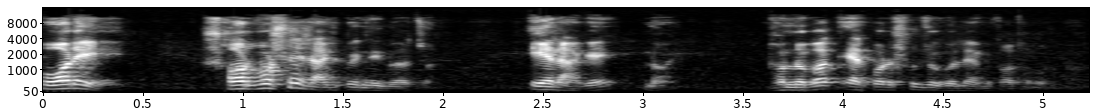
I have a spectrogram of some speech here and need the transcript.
পরে সর্বশেষ আসবে নির্বাচন। এর আগে নয়। ধন্যবাদ। এরপরে সুযোগ হলে আমি কথা বলব।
